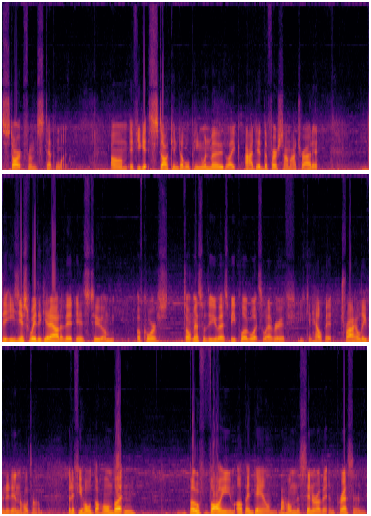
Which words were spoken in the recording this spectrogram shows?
start from step one. Um, if you get stuck in double penguin mode, like I did the first time I tried it, the easiest way to get out of it is to, um, of course, don't mess with the USB plug whatsoever if you can help it. Try leaving it in the whole time. But if you hold the home button, both volume up and down by holding the center of it and pressing,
